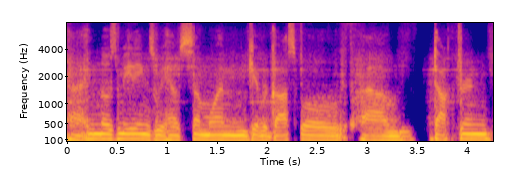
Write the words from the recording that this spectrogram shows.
Uh, in those meetings, we have someone give a gospel um, doctrine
